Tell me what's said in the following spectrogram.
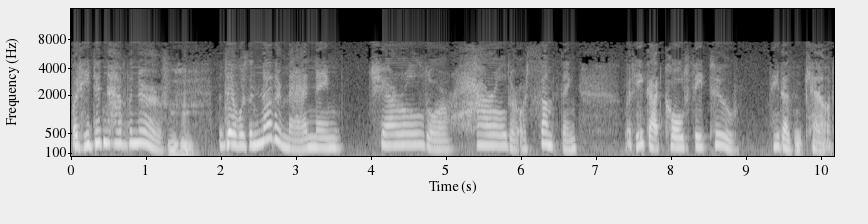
But he didn't have the nerve. Mm-hmm. There was another man named Gerald or Harold or, or something, but he got cold feet, too. He doesn't count.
